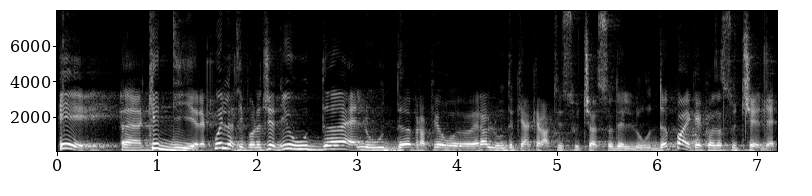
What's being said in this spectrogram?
e eh, che dire, quella tipologia di UD è l'UD, proprio era l'UD che ha creato il successo dell'UD. Poi che cosa succede?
